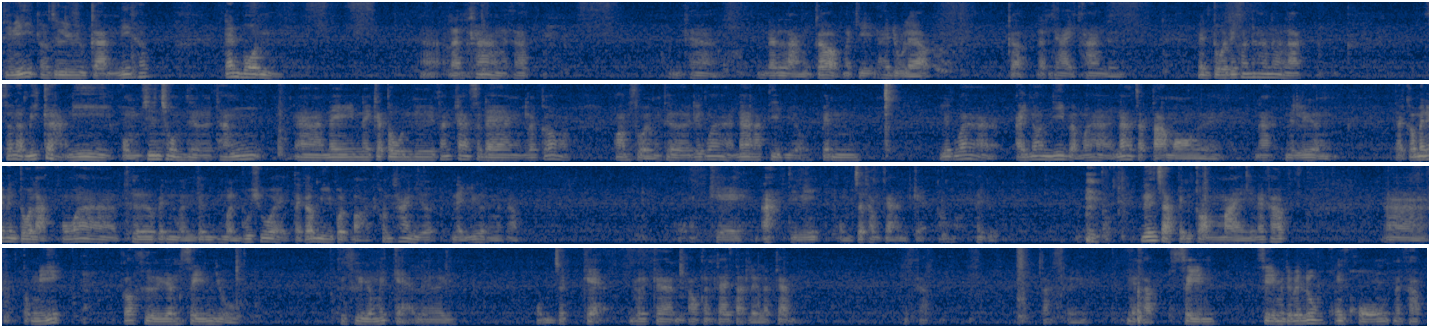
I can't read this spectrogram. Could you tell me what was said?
ทีนี้เราจะรีวิวกันนี่ครับ ด้านบนด้านข้างนะครับ ข้างด้านหลังก็เมื่อกี้ให้ดูแล้วก็ด้านข้างอีกข้างหนึ่งเป็นตัวที่ค่อนข้างน่ารักสำหรับมิกะนี่ผมชื่นชมเธอทั้งในในการ์ตูนคือทั้งการแสดงแล้วก็ความสวยของเธอ เรียกว่าน่ารักทีเดียว เป็นเรียกว่าไอดอลที่แบบว่าน่าจับตามองเลยนะในเรื่อง แต่ก็ไม่ได้เป็นตัวหลัก เพราะว่าเธอเป็นเหมือนเป็นเหมือนผู้ช่วย แต่ก็มีบทบาทค่อนข้างเยอะในเรื่องนะครับ เคอะทีนี้ผมจะทำการแกะกล่องให้ดู เนื่องจากเป็นกล่องใหม่นะครับอ่าตรงนี้ก็คือยังซีนอยู่ก็คือยังไม่แกะเลย ผมจะแกะโดยการเอากันไกรตัดเลยแล้วกันนี่ครับตัดเลยเนี่ยครับซีนซีนมันจะเป็นรูปโค้งๆนะครับ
